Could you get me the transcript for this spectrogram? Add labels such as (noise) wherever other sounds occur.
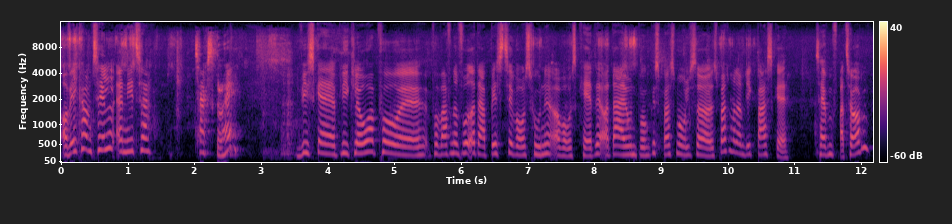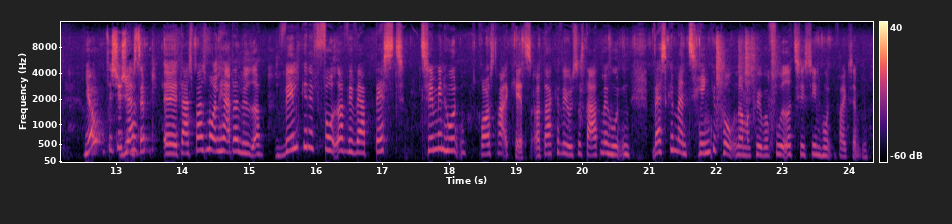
Og velkommen til, Anita. Tak skal du have. Vi skal blive klogere på, øh, på hvad for noget foder, der er bedst til vores hunde og vores katte. Og der er jo en bunke spørgsmål, så spørgsmålet om vi ikke bare skal tage dem fra toppen. Jo, det synes ja. jeg bestemt. Øh, der er et spørgsmål her, der lyder, hvilket foder vil være bedst til min hund, skråstreg kat? Og der kan vi jo så starte med hunden. Hvad skal man tænke på, når man køber foder til sin hund, for eksempel?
